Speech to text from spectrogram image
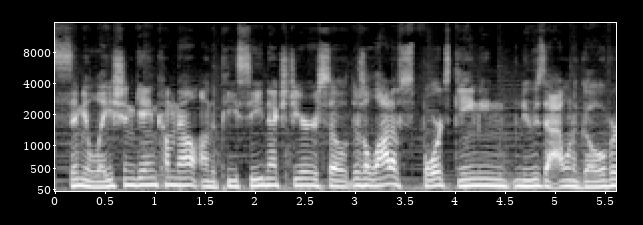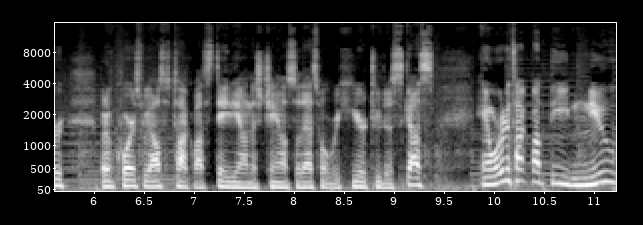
simulation game coming out on the PC next year. So there's a lot of sports gaming news that I want to go over. But of course, we also talk about Stadia on this channel. So that's what we're here to discuss. And we're going to talk about the new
